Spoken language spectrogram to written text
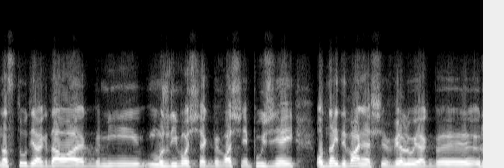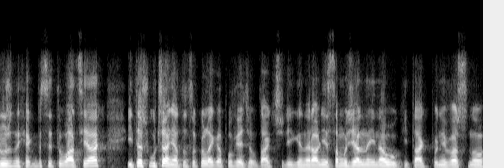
na studiach dała jakby mi możliwość jakby właśnie później odnajdywania się w wielu jakby różnych jakby sytuacjach i też uczenia, to co kolega powiedział, tak, czyli generalnie samodzielnej nauki, tak, ponieważ no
